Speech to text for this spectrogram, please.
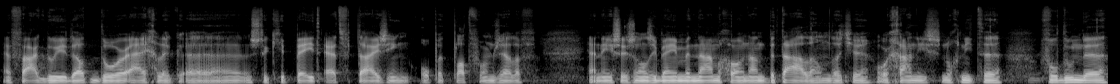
En vaak doe je dat door eigenlijk uh, een stukje paid advertising op het platform zelf. Ja, in eerste instantie ben je met name gewoon aan het betalen, omdat je organisch nog niet uh, voldoende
